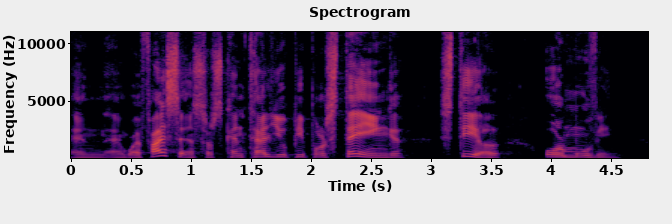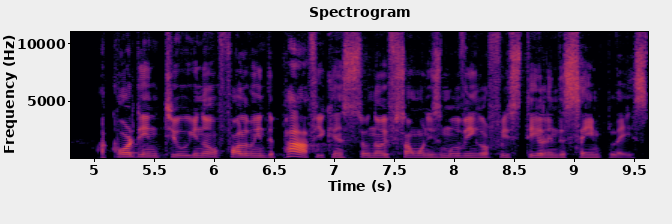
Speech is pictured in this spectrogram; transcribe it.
and, and Wi-Fi sensors can tell you people staying still or moving. According to, you know, following the path, you can so know if someone is moving or if he's still in the same place.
